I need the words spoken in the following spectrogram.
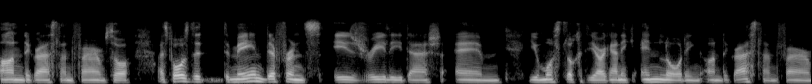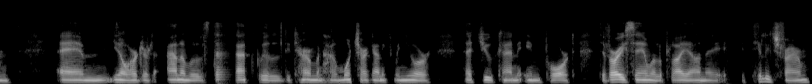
on the grassland farm. So I suppose the, the main difference is really that um, you must look at the organic N loading on the grassland farm. Um, you know, or animals that, that will determine how much organic manure that you can import. The very same will apply on a, a tillage farm.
